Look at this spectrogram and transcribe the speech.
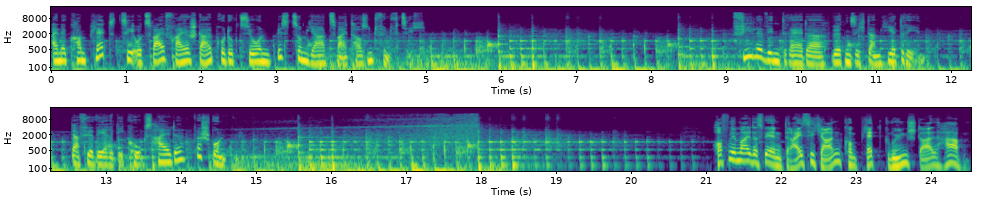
Eine komplett CO2-freie Stahlproduktion bis zum Jahr 2050. Viele Windräder würden sich dann hier drehen. Dafür wäre die Kokshalde verschwunden. Hoffen wir mal, dass wir in 30 Jahren komplett grünen Stahl haben.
